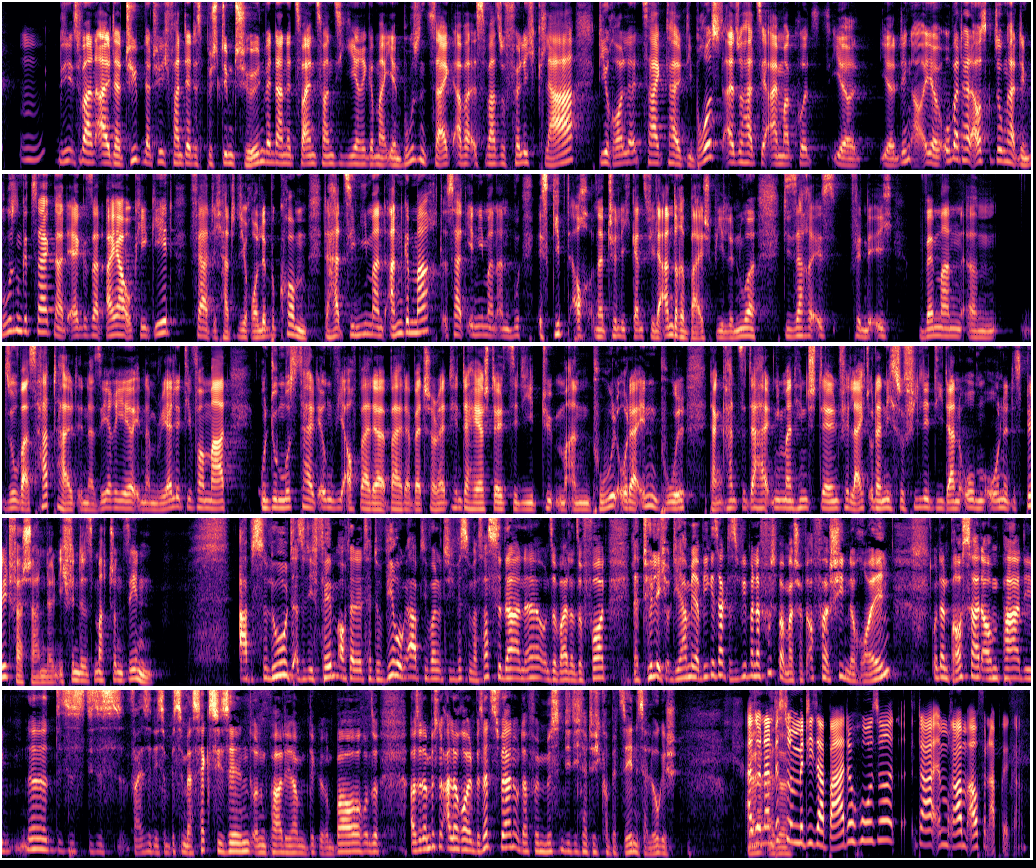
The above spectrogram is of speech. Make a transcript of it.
Es war ein alter Typ, natürlich fand er das bestimmt schön, wenn da eine 22-Jährige mal ihren Busen zeigt, aber es war so völlig klar, die Rolle zeigt halt die Brust, also hat sie einmal kurz ihr, ihr Ding, ihr Oberteil ausgezogen, hat den Busen gezeigt, dann hat er gesagt, ah ja, okay, geht, fertig, hatte die Rolle bekommen. Da hat sie niemand angemacht, es hat ihr niemand an, es gibt auch natürlich ganz viele andere Beispiele, nur die Sache ist, finde ich, wenn man ähm, sowas hat halt in der Serie, in einem Reality-Format und du musst halt irgendwie auch bei der, bei der Bachelorette hinterher stellst du die Typen an den Pool oder in den Pool, dann kannst du da halt niemand hinstellen vielleicht oder nicht so viele, die dann oben ohne das Bild verschandeln. Ich finde, das macht schon Sinn. Absolut. Also die filmen auch deine Tätowierung ab, die wollen natürlich wissen, was hast du da, ne? Und so weiter und so fort. Natürlich. Und die haben ja, wie gesagt, das ist wie bei einer Fußballmannschaft, auch verschiedene Rollen. Und dann brauchst du halt auch ein paar, die, ne, dieses, dieses, weiß ich nicht, so ein bisschen mehr sexy sind und ein paar, die haben einen dickeren Bauch und so. Also da müssen alle Rollen besetzt werden und dafür müssen die dich natürlich komplett sehen, ist ja logisch. Also Ja, dann bist also- du mit dieser Badehose da im Raum auf und ab gegangen.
